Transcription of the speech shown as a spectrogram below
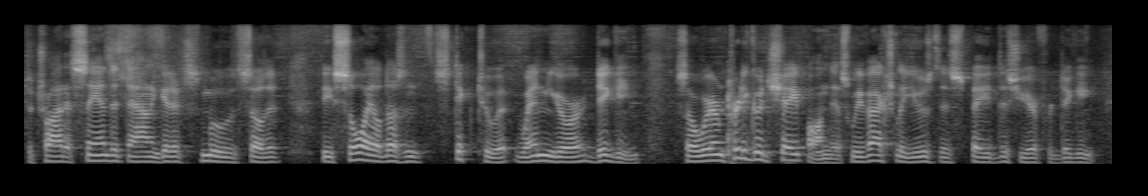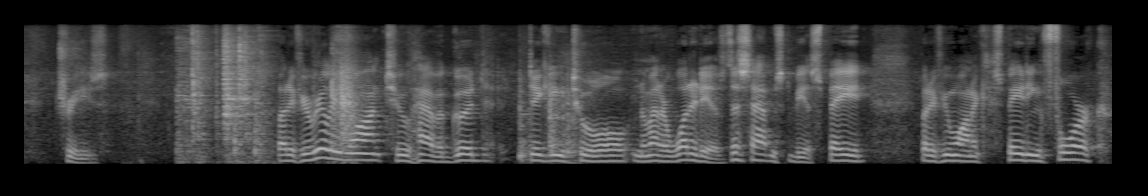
to try to sand it down and get it smooth so that the soil doesn't stick to it when you're digging. So we're in pretty good shape on this. We've actually used this spade this year for digging trees. But if you really want to have a good digging tool, no matter what it is, this happens to be a spade, but if you want a spading fork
